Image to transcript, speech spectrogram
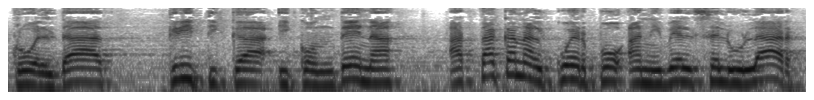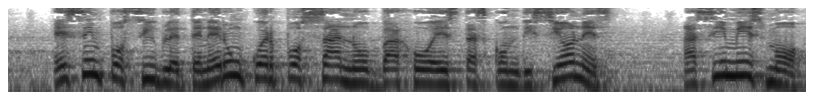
crueldad, crítica y condena, atacan al cuerpo a nivel celular. Es imposible tener un cuerpo sano bajo estas condiciones. Asimismo,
